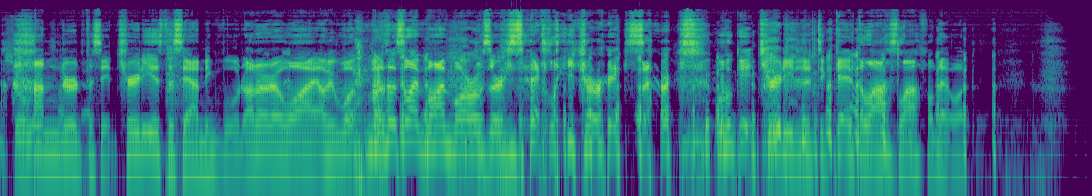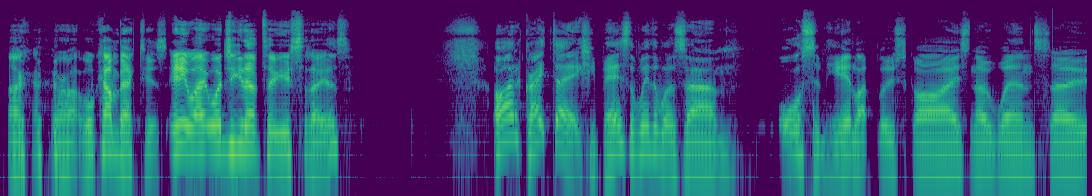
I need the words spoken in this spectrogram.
Hundred okay. percent. Trudy is the sounding board. I don't know why. I mean, what? It's like my morals are exactly correct. So we'll get Trudy to, to get the last laugh on that one. Okay, all right. We'll come back to you. Anyway, what did you get up to yesterday? Is Oh, I had a great day actually, Baz. The weather was um awesome here, like blue skies, no wind, so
